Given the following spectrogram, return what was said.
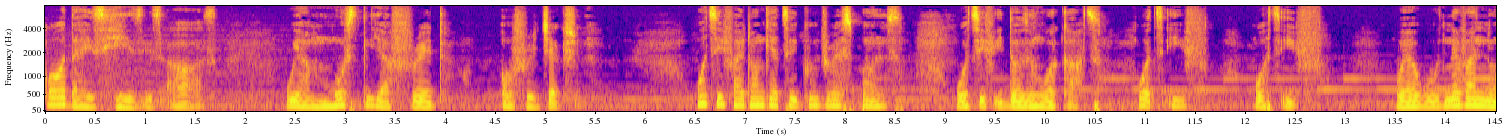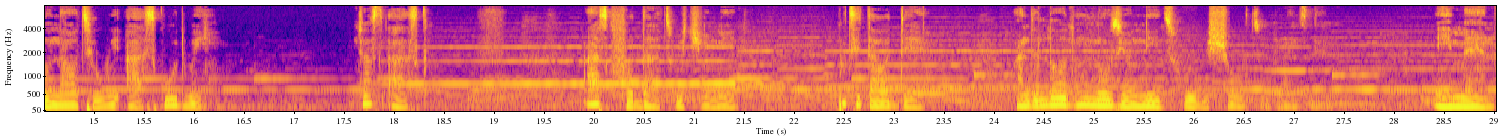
All that is His is ours. We are mostly afraid of rejection. What if I don't get a good response? What if it doesn't work out? What if? What if? Well, we would never know now till we ask, would we? Just ask. Ask for that which you need. Put it out there, and the Lord who knows your needs will be sure to grant them. Amen.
